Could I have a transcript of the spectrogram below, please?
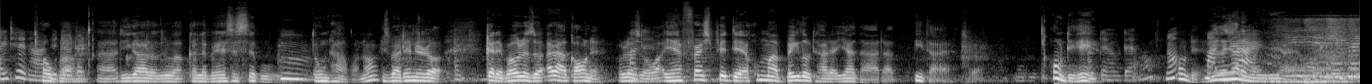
များကြီးထည့်ထားဟုတ်ဖြစ်ပါတဲ့အဲအဓိကတော့သူတို့ကကလဘဲစစ်စစ်ကိုอืมတုံးထားပါနော် expert နဲ့တော့ကတ်တယ်ဘာလို့လဲဆိုတော့အဲ့ဒါကောင်းတယ်ဘာလို့လဲဆိုတော့အရင် fresh ဖြစ်တဲ့အခုမှ bake လုပ်ထားတဲ့အရသာကဒါသိတာရယ်ဆိုတော့ဟုတ်တယ်ဟုတ်တယ်ဟုတ်တယ်နော်ဟုတ်တယ်နိုင်ငံခြားတယ်မှာယူရတယ်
